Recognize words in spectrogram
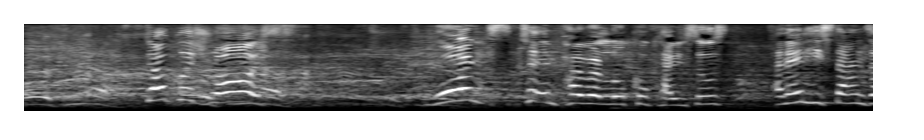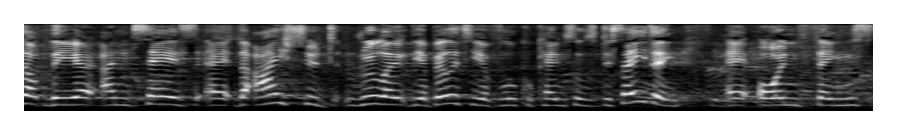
oh, Douglas Ross wants to empower local councils and then he stands up there and says uh, that I should rule out the ability of local councils deciding uh, on things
